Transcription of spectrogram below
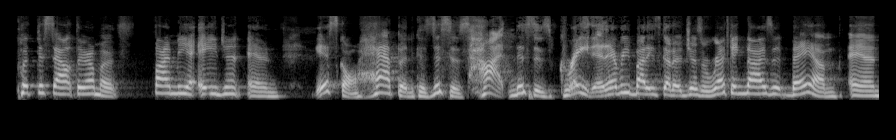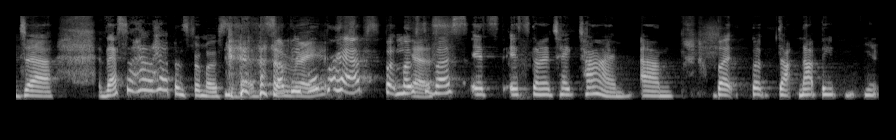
put this out there i'm a find me an agent and it's going to happen because this is hot this is great and everybody's going to just recognize it bam and uh, that's not how it happens for most of us some right. people perhaps but most yes. of us it's it's going to take time um, but but not be you know,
